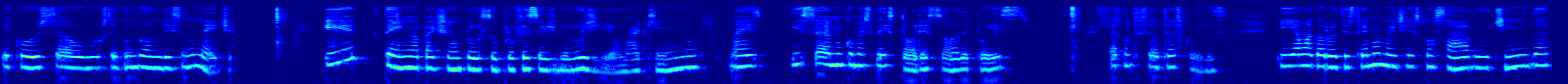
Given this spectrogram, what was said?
e cursa o segundo ano do ensino médio. E tem uma paixão pelo seu professor de biologia, o Marquinho, mas isso é no começo da história só, depois vai acontecer outras coisas. E é uma garota extremamente responsável, tímida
